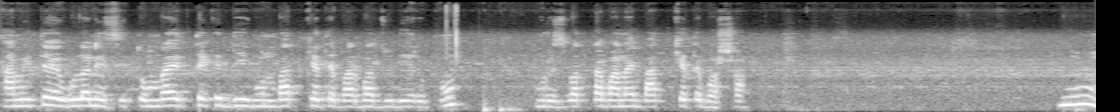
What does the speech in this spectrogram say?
আমি তো এগুলো নিয়েছি তোমরা এর থেকে দ্বিগুণ ভাত খেতে পারবা যদি এরকম মরিচ ভর্তা বানাই ভাত খেতে বসো। হুম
